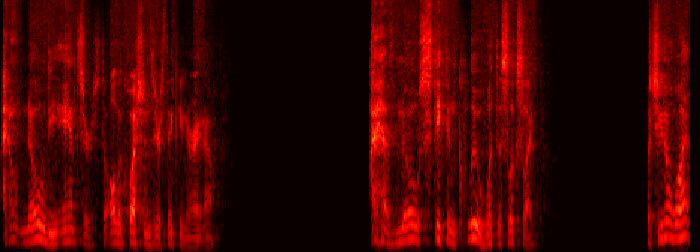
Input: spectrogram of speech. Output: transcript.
I don't know the answers to all the questions you're thinking right now. I have no stinking clue what this looks like. But you know what?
